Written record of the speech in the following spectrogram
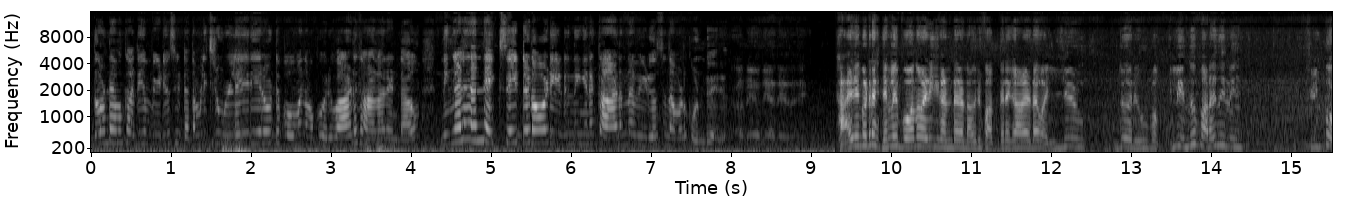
അതുകൊണ്ട് നമുക്ക് അധികം വീഡിയോസ് കിട്ടാം. നമ്മൾ ഇച്ചിരി ഉള്ളേരിയയിലോട്ട് പോകുമ്പോൾ നമുക്ക് ഒരുപാട് കാണാനുണ്ടാവും. നിങ്ങൾ തന്നെ എക്സൈറ്റഡോടെ ഇരുന്ന് ഇങ്ങനെ കാണുന്ന വീഡിയോസ് നമ്മൾ കൊണ്ടുവരും. അതെ അതെ അതെ അതെ. ഞങ്ങോട്ടെ ഞങ്ങൾ പോകുന്ന വഴിക്ക് കണ്ട കേട്ടോ ഒരു ഭദ്രകാളയുടെ വലിയൊരു എന്തോ രൂപം. ഇല്ല എന്ത് പറയുന്നില്ലേ ശില്പോ?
